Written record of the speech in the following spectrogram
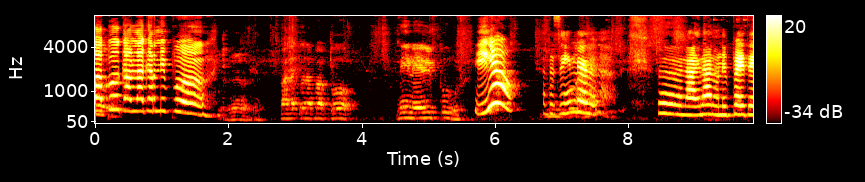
పప్పు కమలాకర్ నిప్పు. పాలకూర పప్పు నేనే నిప్పు? అయ్యో అంత సీన్ లేదు. నాయనా నువ్వు నిప్పు అయితే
